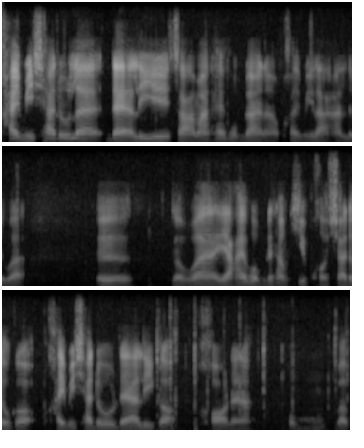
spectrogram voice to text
ใครมี Shadow Diary สามารถให้ผมได้นะครับ ใครมีหลายอันหรือว่า เออแบบว่าอยากให้ผมได้ทำคลิปของ Shadow ก็ใครมี Shadow Diary ก็ขอหน่อยนะ ผมแบบ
